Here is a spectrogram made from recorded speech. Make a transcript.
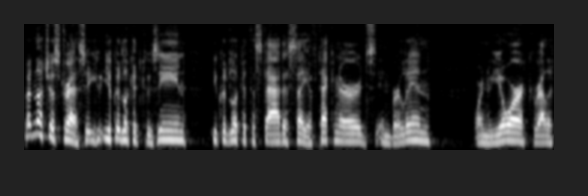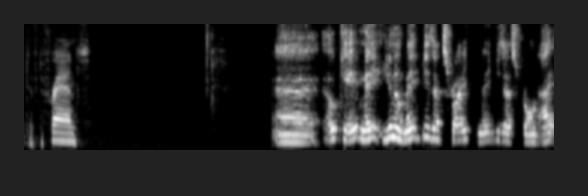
but not just dress. You, you could look at cuisine. You could look at the status, say, of tech nerds in Berlin or New York relative to France. Uh, okay, may, you know, maybe that's right, maybe that's wrong. I,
